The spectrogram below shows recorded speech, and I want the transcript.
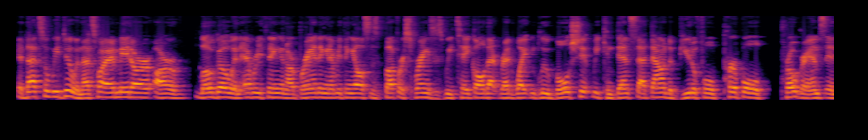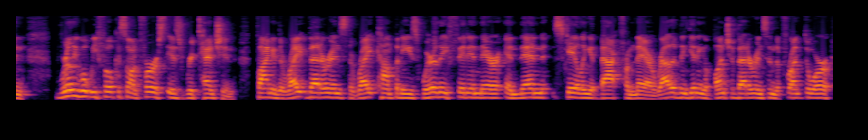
And that's what we do. And that's why I made our, our logo and everything and our branding and everything else is Buffer Springs is we take all that red, white, and blue bullshit. We condense that down to beautiful purple programs. And really what we focus on first is retention, finding the right veterans, the right companies, where they fit in there, and then scaling it back from there. Rather than getting a bunch of veterans in the front door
